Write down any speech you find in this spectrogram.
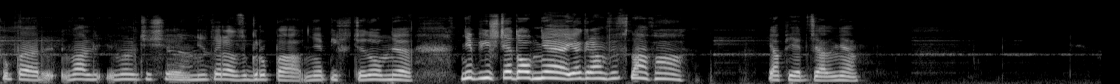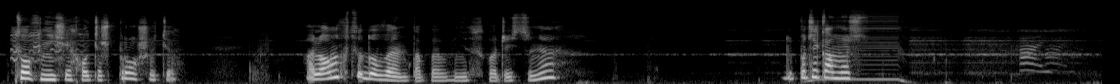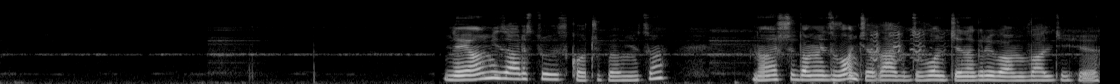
Super, wal, walcie się, nie teraz grupa, nie piszcie do mnie. Nie piszcie do mnie, ja gram we FNAFa. Ja pierdziel, nie. Cofnij się chociaż, proszę cię. Ale on chce do Wenta pewnie skoczyć, co nie? To Poczekam aż... No i on mi zaraz tu wyskoczy pewnie, co? No jeszcze do mnie dzwońcie, tak, dzwońcie, nagrywam, walcie się.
